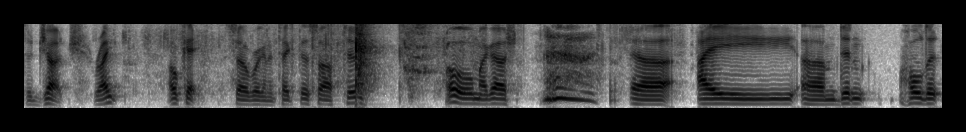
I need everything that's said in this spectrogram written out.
to judge, right? Okay, so we're going to take this off too. Oh my gosh, uh, I um, didn't hold it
